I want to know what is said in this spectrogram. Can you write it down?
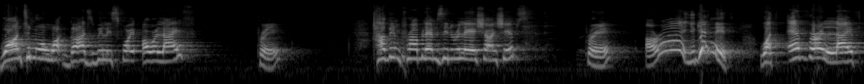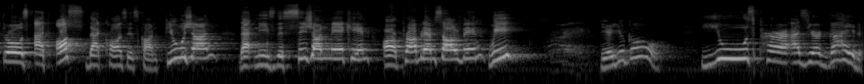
Want to know what God's will is for our life? Pray. Having problems in relationships? Pray. All right, you're getting it. Whatever life throws at us that causes confusion, that needs decision making or problem solving, we. There you go. Use prayer as your guide.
